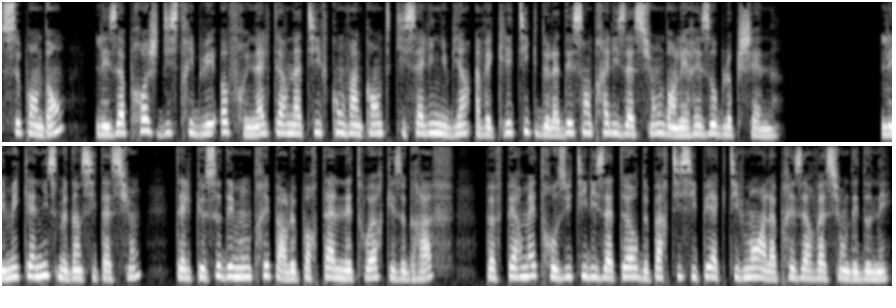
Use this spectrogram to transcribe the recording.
Cependant, les approches distribuées offrent une alternative convaincante qui s'aligne bien avec l'éthique de la décentralisation dans les réseaux blockchain. Les mécanismes d'incitation, tels que ceux démontrés par le portal Network et The Graph, peuvent permettre aux utilisateurs de participer activement à la préservation des données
